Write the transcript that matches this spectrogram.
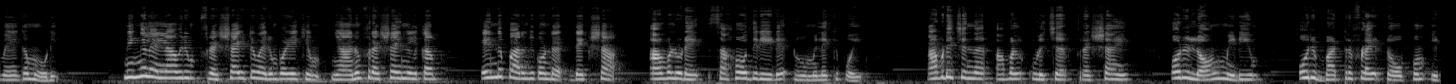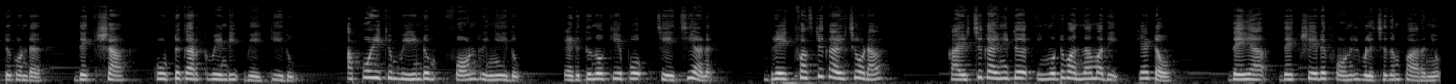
വേഗം ഓടി. നിങ്ങൾ എല്ലാവരും ഫ്രഷ് ആയിട്ട് വരുമ്പോഴേക്കും ഞാനും ഫ്രഷായി നിൽക്കാം. എന്ന് പറഞ്ഞുകൊണ്ട് ദക്ഷ അവളുടെ സഹോദരിയുടെ റൂമിലേക്ക് പോയി. അവിടെ ചെന്ന് അവൾ കുളിച്ച് ഫ്രഷായി ഒരു ലോങ് മിഡിയും ഒരു ബട്ടർഫ്ലൈ ടോപ്പും ഇട്ടുകൊണ്ട് ദക്ഷ കൂട്ടുകാർക്ക് വേണ്ടി വെയിറ്റ് ചെയ്തു. അപ്പോഴേക്കും വീണ്ടും ഫോൺ റിങ് ചെയ്തു. എടുത്തു നോക്കിയപ്പോൾ ചേച്ചിയാണ്. ബ്രേക്ക്ഫാസ്റ്റ് കഴിച്ചോടാ. കഴിച്ചു കഴിഞ്ഞിട്ട് ഇങ്ങോട്ട് വന്നാൽ മതി കേട്ടോ? ദയ ദക്ഷയുടെ ഫോണിൽ വിളിച്ചതും പറഞ്ഞു.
